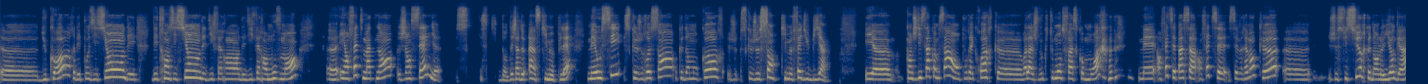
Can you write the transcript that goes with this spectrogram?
euh, du corps, des positions, des, des, transitions, des différents, des différents mouvements. et en fait, maintenant, j'enseigne donc déjà de un, ce qui me plaît, mais aussi ce que je ressens, que dans mon corps, ce que je sens qui me fait du bien. Et euh, quand je dis ça comme ça, on pourrait croire que voilà, je veux que tout le monde fasse comme moi, mais en fait, c'est pas ça. En fait, c'est vraiment que euh, je suis sûre que dans le yoga,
